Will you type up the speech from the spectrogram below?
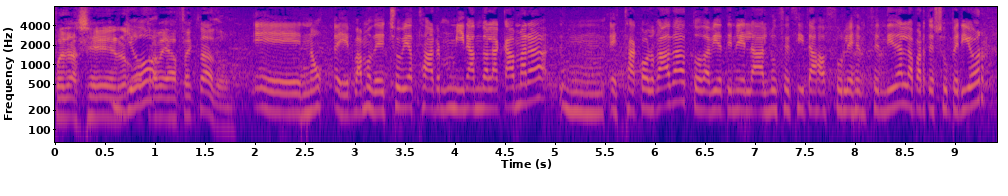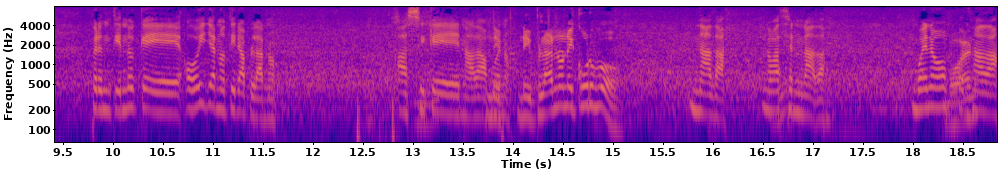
pueda ser Yo- otra vez afectado. Eh, no, eh, vamos, de hecho voy a estar mirando a la cámara, mm, está colgada, todavía tiene las lucecitas azules encendidas en la parte superior, pero entiendo que hoy ya no tira plano. Así que nada, Ni, bueno, ni plano ni curvo. Nada, no va a hacer nada. Bueno, pues nada.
